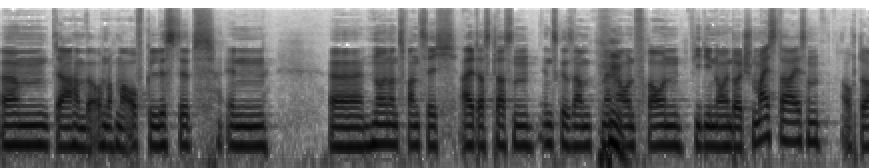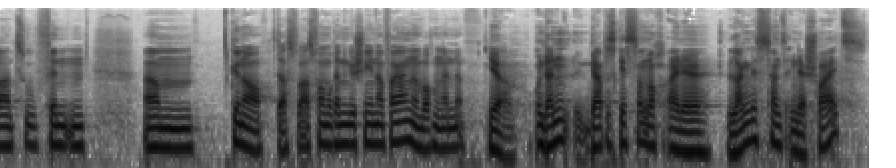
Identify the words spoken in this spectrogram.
Ähm, da haben wir auch nochmal aufgelistet in äh, 29 Altersklassen insgesamt, Männer hm. und Frauen, wie die neuen deutschen Meister heißen, auch da zu finden. Ähm, Genau, das war's vom Renngeschehen am vergangenen Wochenende. Ja, und dann gab es gestern noch eine Langdistanz in der Schweiz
